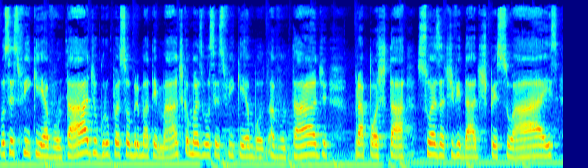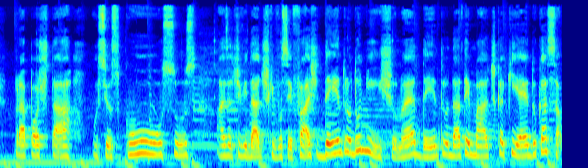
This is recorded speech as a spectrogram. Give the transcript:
Vocês fiquem à vontade, o grupo é sobre matemática, mas vocês fiquem à vontade para postar suas atividades pessoais, para postar os seus cursos, as atividades que você faz dentro do nicho, não é? Dentro da temática que é educação.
